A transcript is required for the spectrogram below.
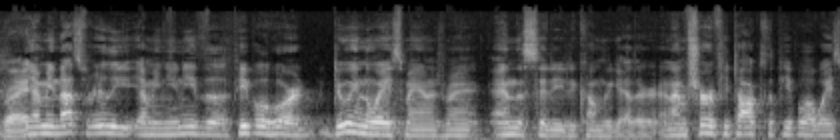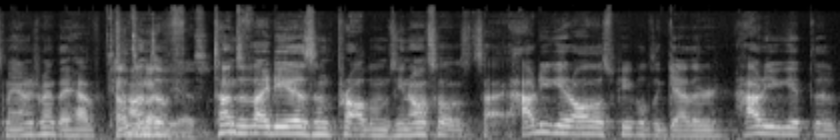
Right. Yeah, I mean, that's really, I mean, you need the people who are doing the waste management and the city to come together. And I'm sure if you talk to the people at waste management, they have Tons tons, of of, ideas. tons of ideas and problems. You know, so it's, how do you get all those people together? How do you get the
